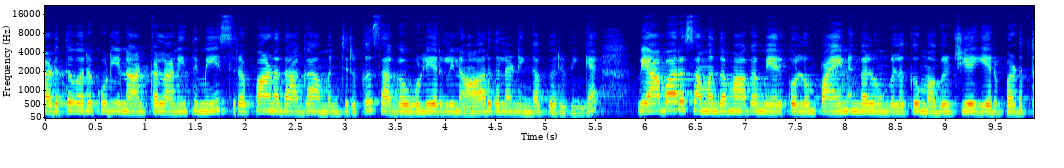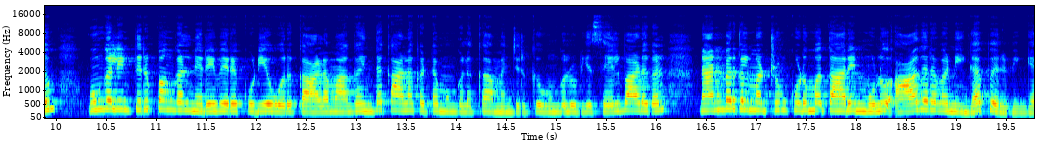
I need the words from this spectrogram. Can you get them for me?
அடுத்து வரக்கூடிய நாட்கள் அனைத்துமே சிறப்பானதாக அமைஞ்சிருக்கு. சக ஊழியர்களின் ஆறுதலை நீங்கள் பெறுவீங்க. வியாபார சம்பந்தமாக மேற்கொள்ளும் பயணங்கள் உங்களுக்கு மகிழ்ச்சியை ஏற்படுத்தும். உங்களின் திருப்பங்கள் நிறைவேறக்கூடிய ஒரு காலமாக இந்த காலகட்டம் உங்களுக்கு அமைஞ்சிருக்கு. உங்களுடைய செயல்பாடுகள் நண்பர்கள் மற்றும் குடும்பத்தாரின் முழு ஆதரவை நீங்கள் பெறுவீங்க.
